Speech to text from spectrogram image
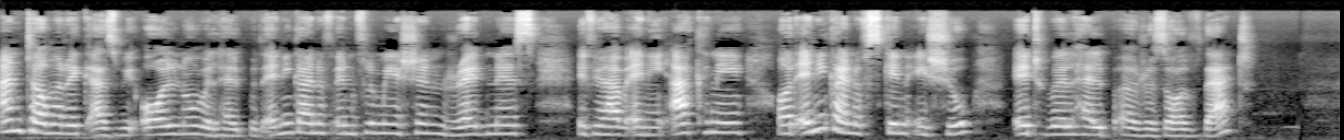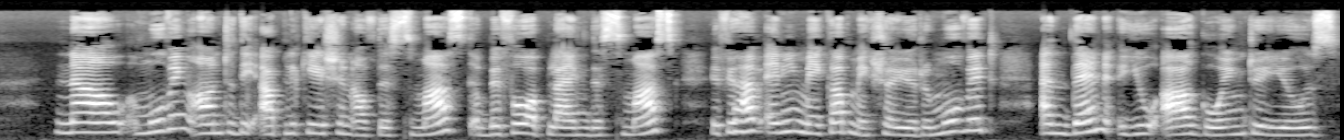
And turmeric as we all know will help with any kind of inflammation redness. If you have any acne or any kind of skin issue it will help uh, resolve that. Now moving on to the application of this mask before applying this mask if you have any makeup make sure you remove it and then you are going to use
